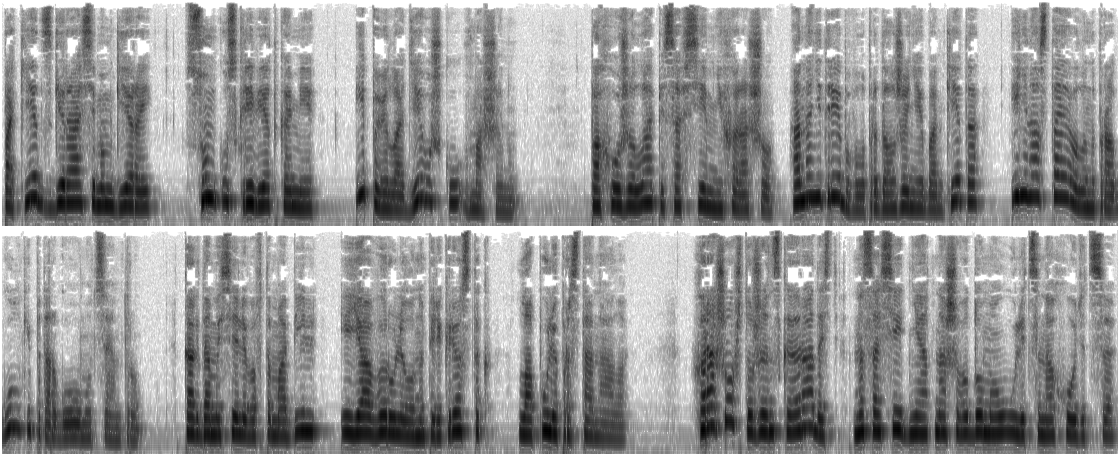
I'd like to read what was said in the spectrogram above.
пакет с Герасимом Герой, сумку с креветками и повела девушку в машину. Похоже, Лапе совсем нехорошо. Она не требовала продолжения банкета и не настаивала на прогулке по торговому центру. Когда мы сели в автомобиль, и я вырулила на перекресток, Лапуля простонала. «Хорошо, что женская радость на соседней от нашего дома улице находится.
